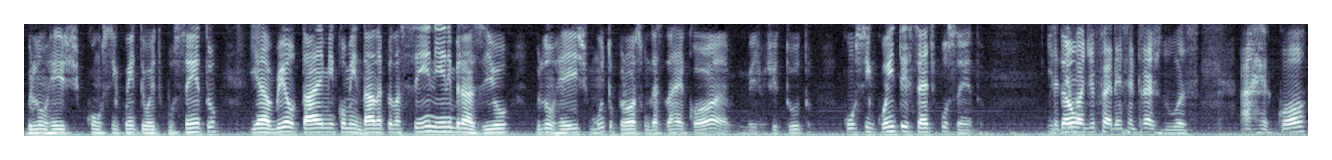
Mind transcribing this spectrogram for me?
Bruno Reis com 58%, e a Real Time encomendada pela CNN Brasil, Bruno Reis, muito próximo dessa da Record, mesmo instituto, com 57%. Você então, teve uma diferença entre as duas. A Record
